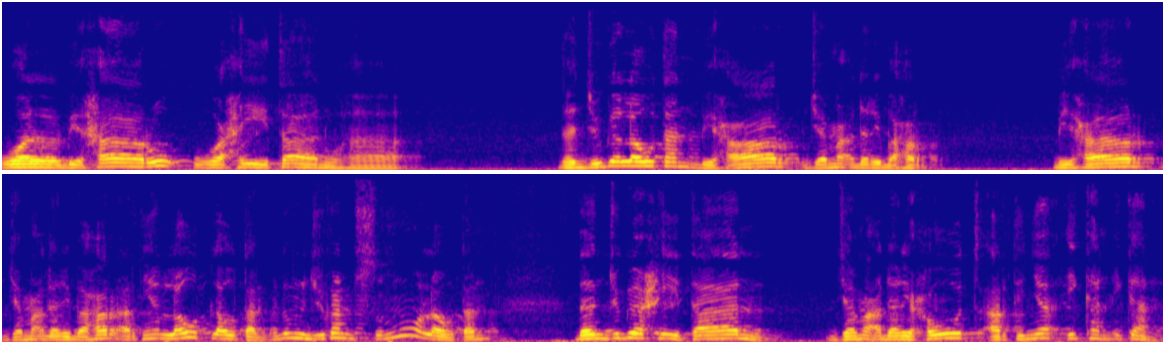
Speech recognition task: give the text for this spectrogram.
wal biharu wahitanuha dan juga lautan bihar jamak dari bahar Bihar jamak dari bahar artinya laut-lautan. Itu menunjukkan semua lautan dan juga hitan jamak dari hut artinya ikan-ikan.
